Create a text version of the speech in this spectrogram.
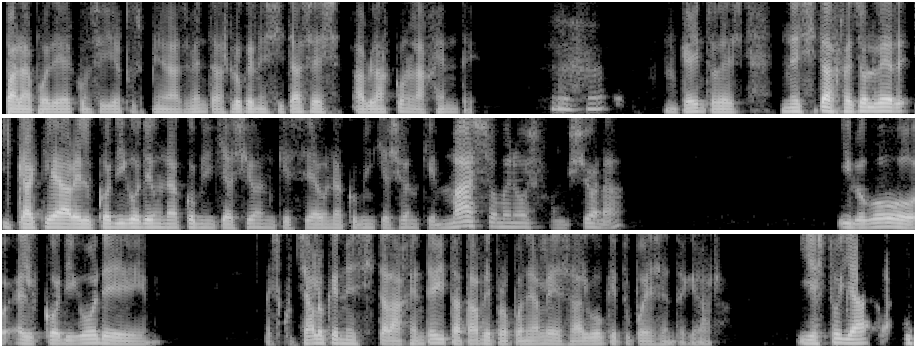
para poder conseguir tus primeras ventas. Lo que necesitas es hablar con la gente. Entonces, necesitas resolver y caquear el código de una comunicación que sea una comunicación que más o menos funciona. Y luego el código de escuchar lo que necesita la gente y tratar de proponerles algo que tú puedes entregar. Y esto ya hay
